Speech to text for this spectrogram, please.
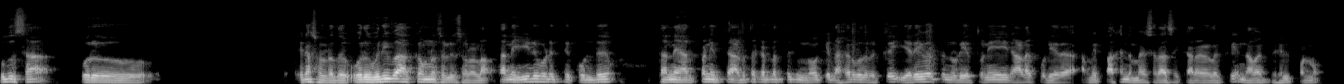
புதுசாக ஒரு என்ன சொல்கிறது ஒரு விரிவாக்கம்னு சொல்லி சொல்லலாம். தன்னை ஈடுபடுத்தி கொண்டு தன்னை அர்ப்பணித்து அடுத்த கட்டத்துக்கு நோக்கி நகர்வதற்கு இறைவத்தினுடைய துணையை நாடக்கூடிய அமைப்பாக இந்த மேசராசிக்காரர்களுக்கு இந்த அமைப்பு ஹெல்ப் பண்ணும்.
